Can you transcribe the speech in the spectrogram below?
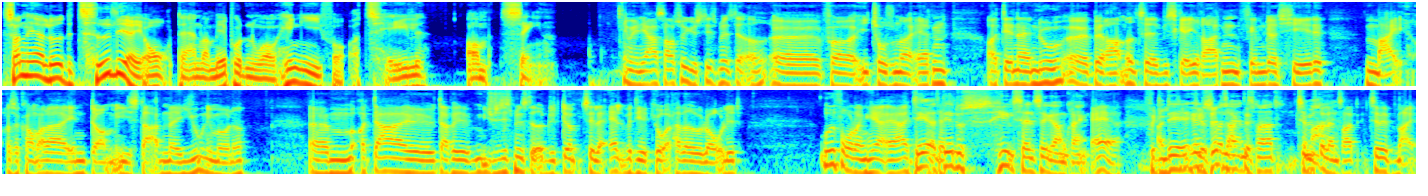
Sådan her lød det tidligere i år, da han var med på den uafhængige for at tale om sagen. Jamen, jeg har sagsøgt Justitsministeriet øh, for i 2018, og den er nu øh, berammet til, at vi skal i retten 5. og 6. maj, og så kommer der en dom i starten af juni måned. Øhm, og der, øh, der vil Justitsministeriet blive dømt til, at alt, hvad de har gjort, har været ulovligt. Udfordringen her er... At det, er, det er du helt selvsikker omkring? Ja, ja. Fordi og det er Østerlandsret til mig. Østerlandsret til mig.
